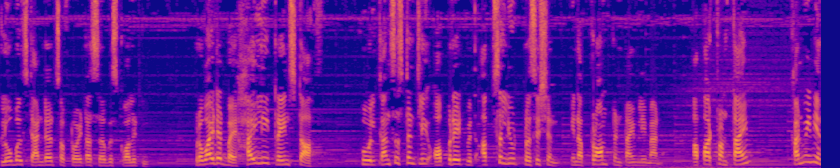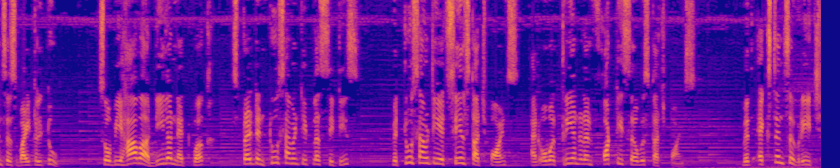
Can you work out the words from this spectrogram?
global standards of Toyota service quality, provided by highly trained staff who will consistently operate with absolute precision in a prompt and timely manner. Apart from time, convenience is vital too. So we have our dealer network spread in 270 plus cities with 278 sales touchpoints and over 340 service touchpoints. With extensive reach,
